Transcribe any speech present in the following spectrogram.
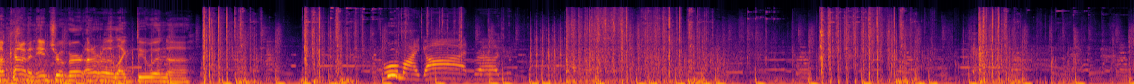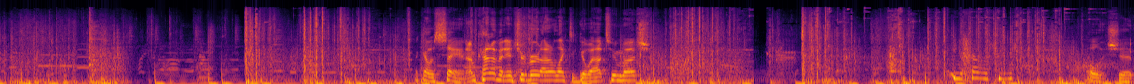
I'm kind of an introvert. I don't really like doing, uh... Oh my god, bro. You're I was saying, I'm kind of an introvert. I don't like to go out too much. Holy shit.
